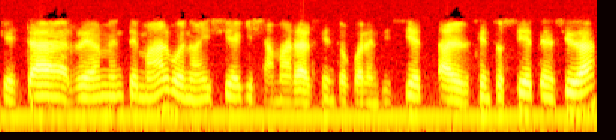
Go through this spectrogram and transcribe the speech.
que está realmente mal, bueno, ahí sí hay que llamar al 147, al 107 en ciudad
